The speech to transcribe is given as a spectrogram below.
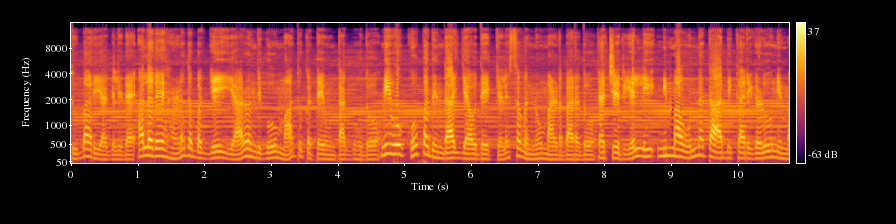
ದುಬಾರಿಯಾಗಲಿದೆ. ಅಲ್ಲದೆ ಹಣದ ಬಗ್ಗೆ ಯಾರೊಂದಿಗೂ ಮಾತುಕತೆ ಉಂಟಾಗಬಹುದು. ನೀವು ಕೋಪದಿಂದ ಯಾವುದೇ ಕೆಲಸವನ್ನು ಮಾಡಬಾರದು. ಕಚೇರಿಯಲ್ಲಿ ನಿಮ್ಮ ಉನ್ನತ ಅಧಿಕಾರಿಗಳು ನಿಮ್ಮ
